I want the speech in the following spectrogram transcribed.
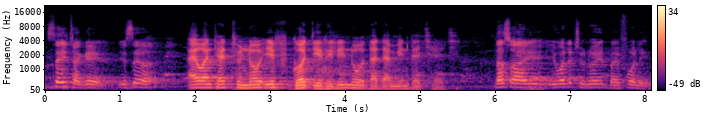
Say it again. You say what? I wanted to know if God really know that I'm in the church. That's why you wanted to know it by falling.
